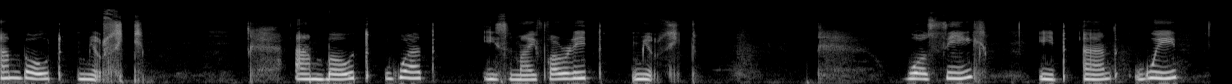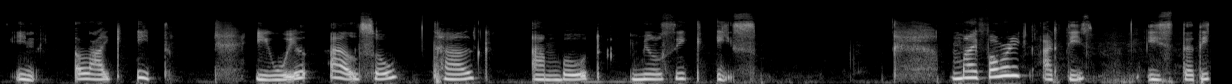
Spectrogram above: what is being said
about music. About what is my favorite music. We sing it and we in like it. I will also talk about music is. My favorite artist is Daddy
